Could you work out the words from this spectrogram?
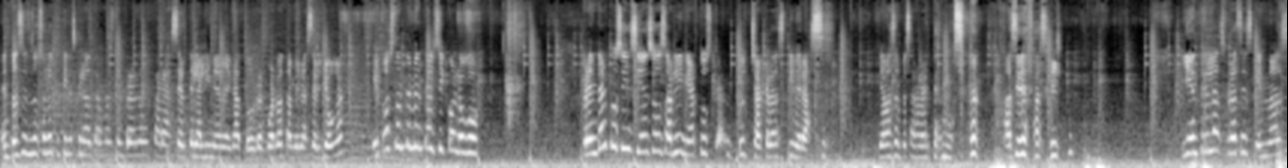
Entonces no solo te tienes que levantar más temprano para hacerte la línea del gato, recuerda también hacer yoga, ir constantemente al psicólogo, prender tus inciensos, alinear tus, tus chakras y verás, ya vas a empezar a verte hermosa, así de fácil. Y entre las frases que más...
